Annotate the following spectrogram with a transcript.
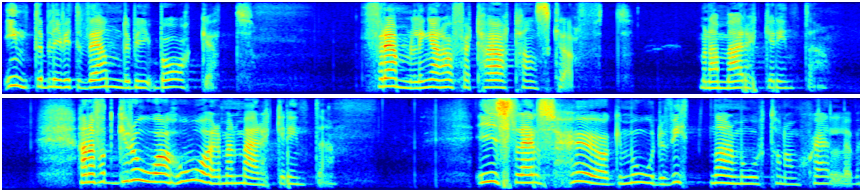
inte blivit vänd i baket. Främlingar har förtärt hans kraft, men han märker inte. Han har fått gråa hår men märker inte. Israels högmod vittnar mot honom själv.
